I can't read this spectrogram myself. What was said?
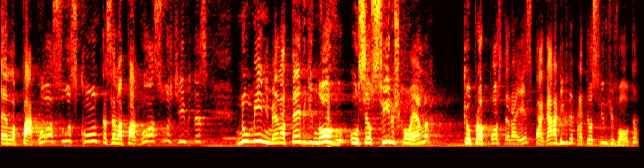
ela pagou as suas contas, ela pagou as suas dívidas. No mínimo, ela teve de novo os seus filhos com ela, que o propósito era esse, pagar a dívida para ter os filhos de volta.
